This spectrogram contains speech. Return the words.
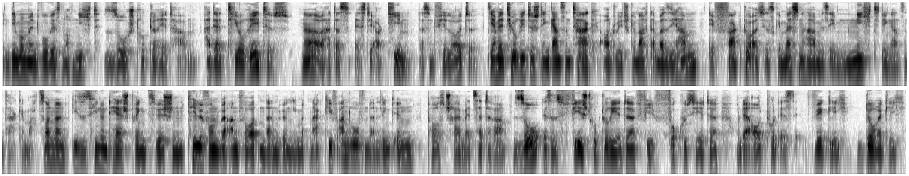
In dem Moment, wo wir es noch nicht so strukturiert haben, hat er theoretisch ne, hat das SDR-Team, das sind vier Leute, die haben ja theoretisch den ganzen Tag Outreach gemacht, aber sie haben de facto, als sie es gemessen haben, es eben nicht den ganzen Tag gemacht, sondern dieses Hin- und Herspringen zwischen Telefon beantworten, dann irgendjemanden aktiv anrufen, dann LinkedIn, Post schreiben etc. So ist es viel strukturierter, viel fokussierter und der Output ist wirklich deutlich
